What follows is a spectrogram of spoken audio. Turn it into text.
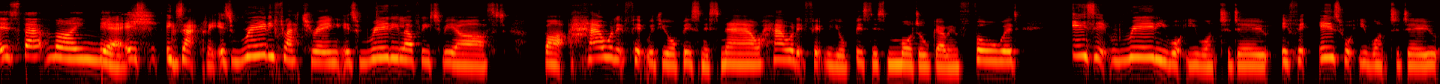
Is that my niche? yeah, it's exactly. It's really flattering. It's really lovely to be asked. But how will it fit with your business now? How will it fit with your business model going forward? Is it really what you want to do? If it is what you want to do,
